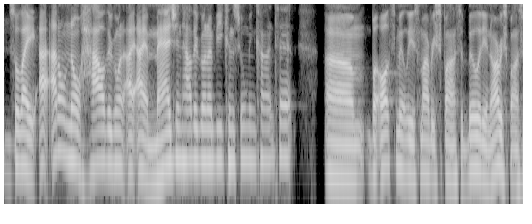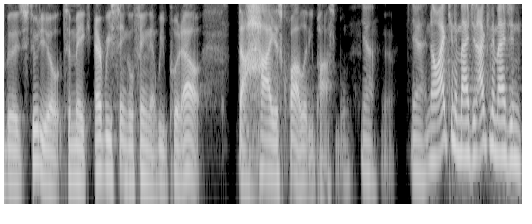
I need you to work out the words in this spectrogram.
Mm. So like, I, I don't know how they're going. I, I imagine how they're going to be consuming content. Um, but ultimately, it's my responsibility and our responsibility as a studio to make every single thing that we put out the highest quality possible. Yeah. Yeah. Yeah, no, I can imagine. I can imagine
